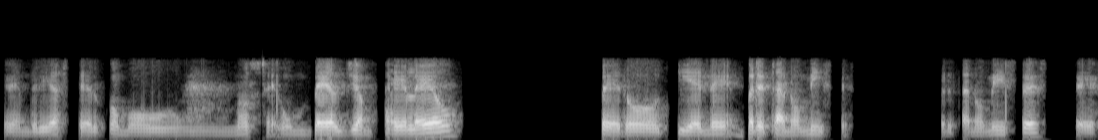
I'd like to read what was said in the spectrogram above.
que vendría a ser como un, no sé, un Belgian Pale Ale, pero tiene Bretanomices. Bretanomices, eh,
